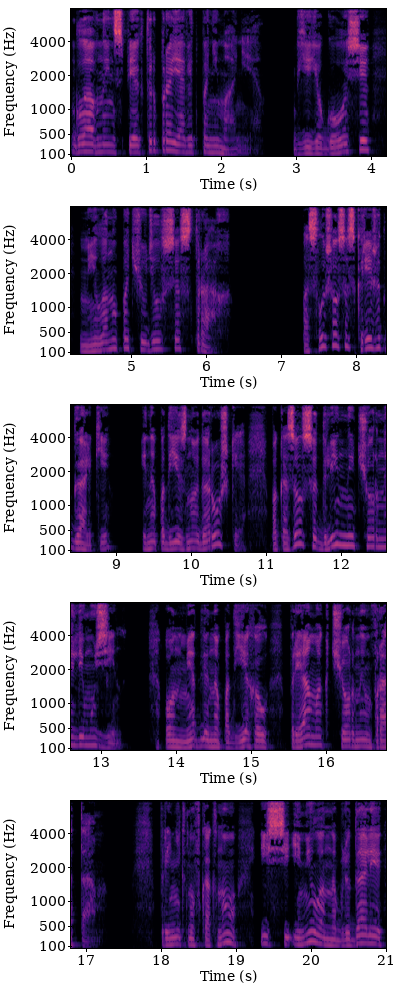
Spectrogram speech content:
главный инспектор проявит понимание». В ее голосе Милану почудился страх. Послышался скрежет гальки, и на подъездной дорожке показался длинный черный лимузин. Он медленно подъехал прямо к черным вратам. Приникнув к окну, Исси и Милан наблюдали,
